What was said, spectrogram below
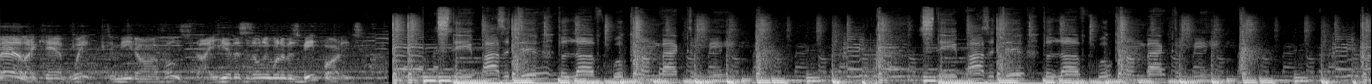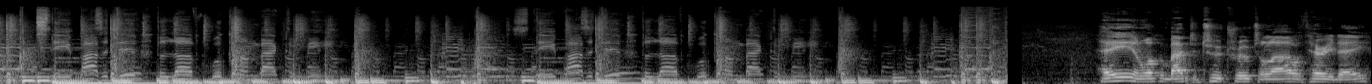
Well, I can't wait to meet our host. I hear this is only one of his beat parties. Stay positive, the love will come back to me. Stay positive, the love will come back to me. Stay positive, the love will come back to me. Stay positive, the love will come back to me. Hey, and welcome back to True True to Lie with Harry Day.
